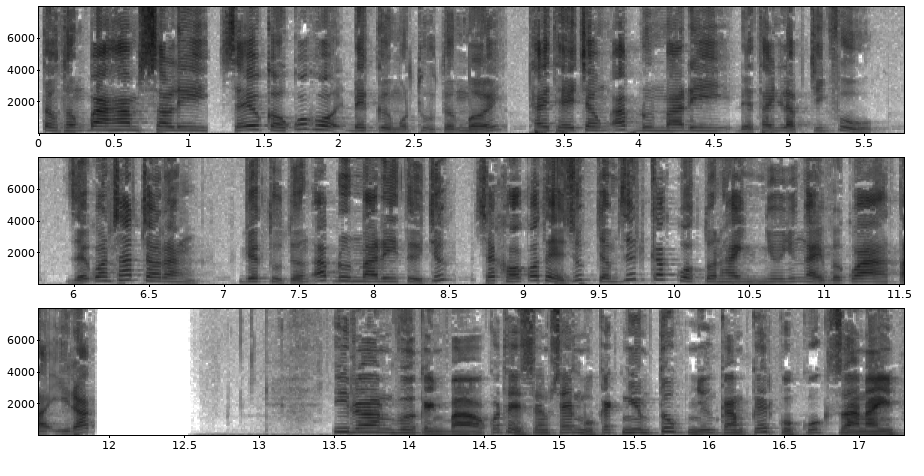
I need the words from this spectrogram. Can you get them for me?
Tổng thống Baham Salih sẽ yêu cầu quốc hội đề cử một thủ tướng mới thay thế cho ông Abdul Mahdi để thành lập chính phủ. Giới quan sát cho rằng việc Thủ tướng Abdul Mahdi từ chức sẽ khó có thể giúp chấm dứt các cuộc tuần hành như những ngày vừa qua tại Iraq. Iran vừa cảnh báo có thể xem xét một cách nghiêm túc những cam kết của quốc gia này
